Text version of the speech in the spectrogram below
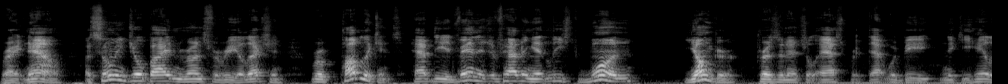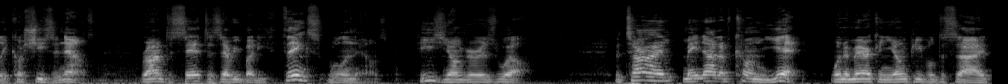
Right now, assuming Joe Biden runs for reelection, Republicans have the advantage of having at least one younger presidential aspirant. That would be Nikki Haley because she's announced. Ron DeSantis, everybody thinks will announce. He's younger as well. The time may not have come yet when American young people decide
